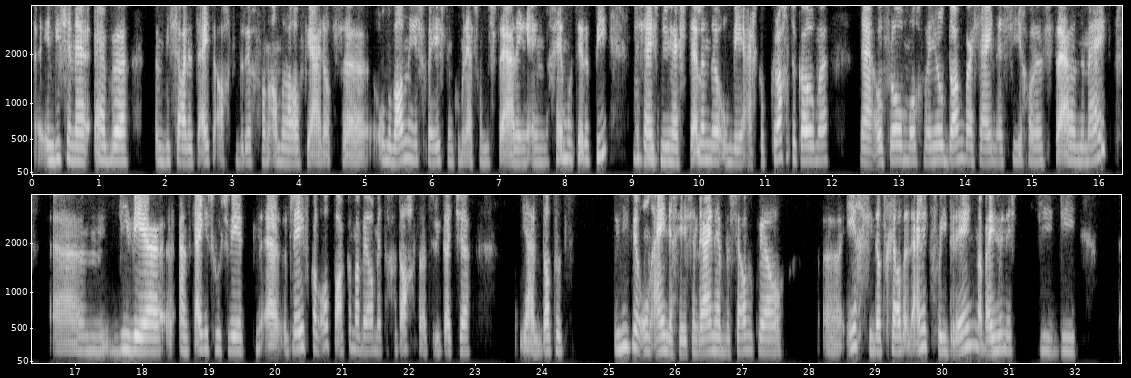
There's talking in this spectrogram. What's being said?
in die zin hebben we een bizarre tijd achter de rug van anderhalf jaar dat ze onder behandeling is geweest. Een combinatie van bestraling en chemotherapie. En zij mhm. is nu herstellende om weer eigenlijk op kracht te komen. Nou, overal mogen we heel dankbaar zijn en zie je gewoon een stralende meid. Um, die weer aan het kijken is hoe ze weer eh, het leven kan oppakken. Maar wel met de gedachte natuurlijk dat, je, ja, dat het niet meer oneindig is. En daarin hebben we zelf ook wel uh, ingezien. Dat geldt uiteindelijk voor iedereen. Maar bij hun is die, die,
